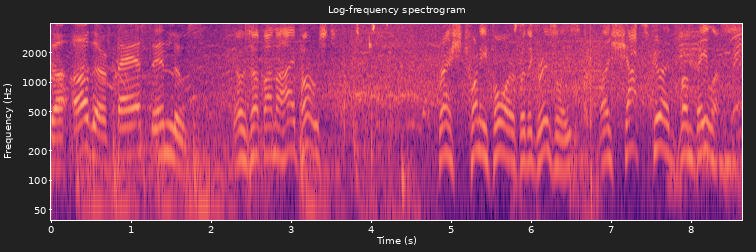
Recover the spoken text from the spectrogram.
the other fast and loose. Goes up on the high post. Fresh 24 for the Grizzlies. A shot's good from Bayless.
